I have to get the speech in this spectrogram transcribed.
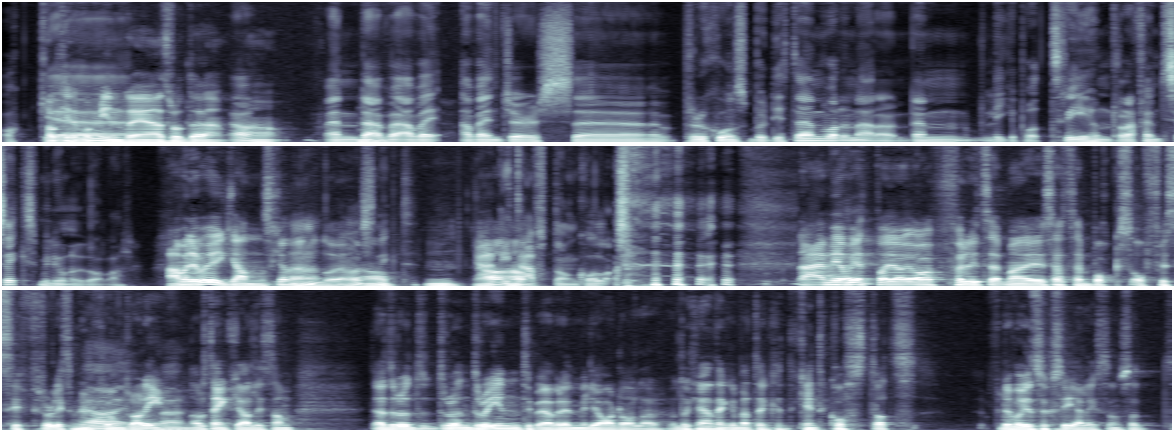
Och, okej, det var eh, mindre än jag trodde. Ja. Men där var Ave- Avengers eh, produktionsbudgeten var det nära. Den ligger på 356 miljoner dollar. ja, men det var ju ganska nära Mm, ändå. det var ja. snyggt. Mm. Ja, Ja, lite ja. aftonkoll alltså. Nej, men jag vet bara, jag, jag så här- man har ju sett box office-siffror, liksom hur mycket Ja, de drar in. ja. Och då tänker jag liksom, jag drar, drar, drar in typ över en miljard dollar. Och då kan jag tänka mig att det kan inte kostat, för det var ju en succé liksom, så att,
